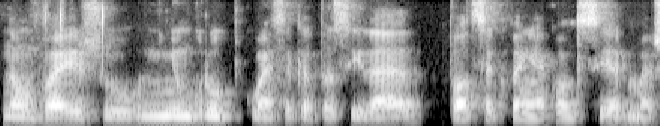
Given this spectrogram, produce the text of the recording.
não vejo nenhum grupo com essa capacidade. Pode ser que venha a acontecer, mas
